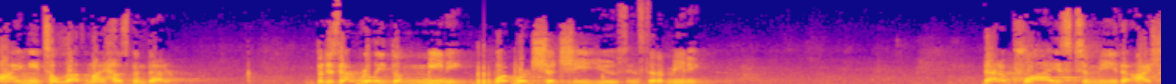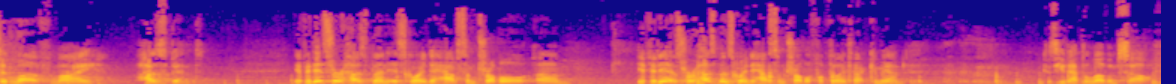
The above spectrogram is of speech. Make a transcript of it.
I need to love my husband better. But is that really the meaning? What word should she use instead of meaning? That applies to me that I should love my husband. If it is her husband, it's going to have some trouble. Um, if it is, her husband's going to have some trouble fulfilling that command. Because he'd have to love himself.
